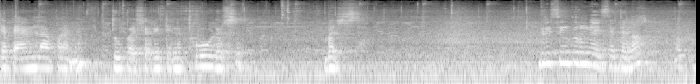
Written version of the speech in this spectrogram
त्या पॅनला आपण तूप अशा रीतीनं थोडंसं बस. ग्रीसिंग करून घ्यायचं आहे त्याला. ओके.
